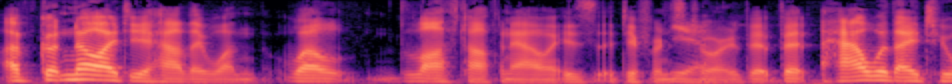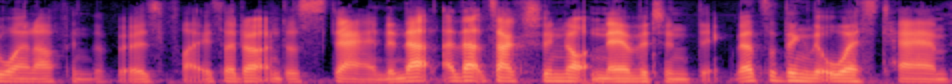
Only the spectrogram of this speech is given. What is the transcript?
I've got no idea how they won. Well, the last half an hour is a different yeah. story, but but how were they two one up in the first place? I don't understand. And that that's actually not an Everton thing. That's the thing that West Ham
